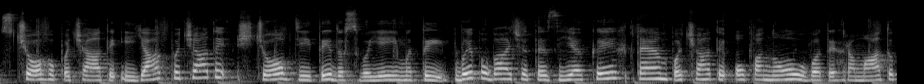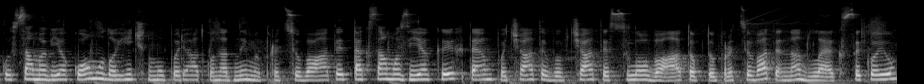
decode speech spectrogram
з чого почати і як почати, щоб дійти до своєї мети. Ви побачите, з яких тем почати опановувати граматику, саме в якому логічному порядку над ними працювати, так само з яких тем почати вивчати слова, тобто працювати над лексикою,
